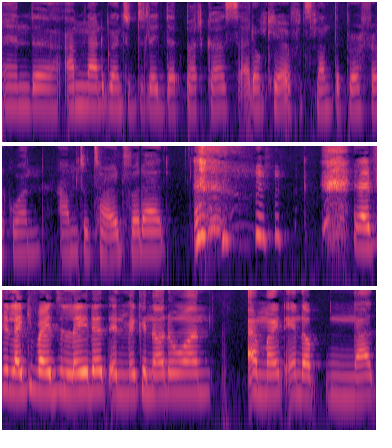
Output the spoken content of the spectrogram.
And uh, I'm not going to delete that podcast. I don't care if it's not the perfect one. I'm too tired for that. and I feel like if I delete it and make another one, I might end up not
